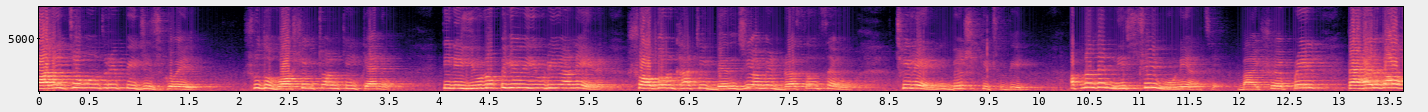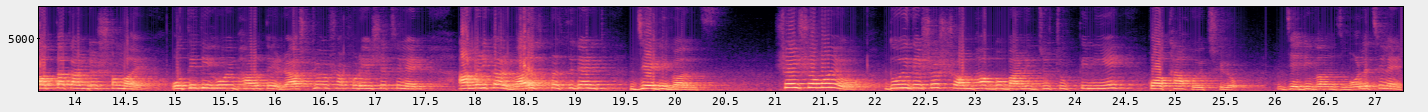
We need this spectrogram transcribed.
বাণিজ্য মন্ত্রী পীযূষ গোয়েল। শুধু ওয়াশিংটনকেই কেন? তিনি ইউরোপীয় ইউনিয়নের সদর ঘাঁটি বেলজিয়ামের ব্রাসেলসেও ছিলেন বেশ কিছুদিন। আপনাদের নিশ্চয়ই মনে আছে, বাইশে এপ্রিল পেহেলগাঁও হত্যাকাণ্ডের সময় অতিথি হয়ে ভারতের রাষ্ট্রীয় সফরে এসেছিলেন আমেরিকার ভাইস প্রেসিডেন্ট জেডি ভান্স। সেই সময়ও দুই দেশের সম্ভাব্য বাণিজ্য চুক্তি নিয়ে কথা হয়েছিল। জেডি ভান্স বলেছিলেন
